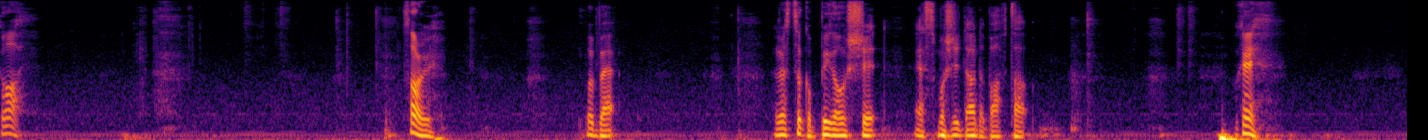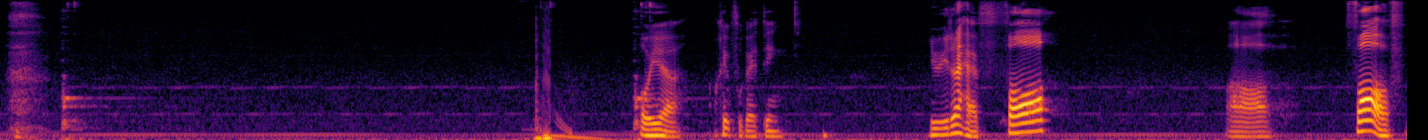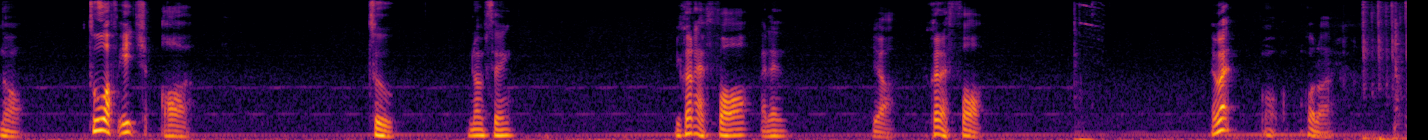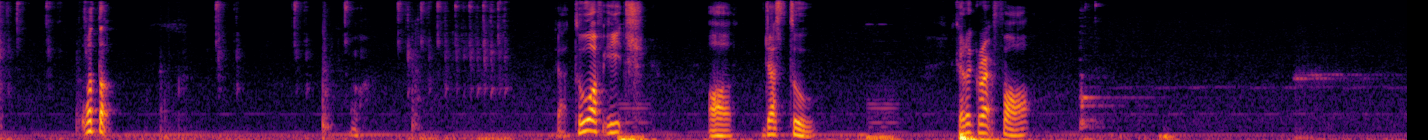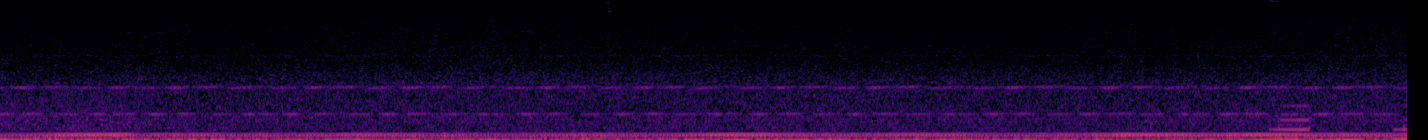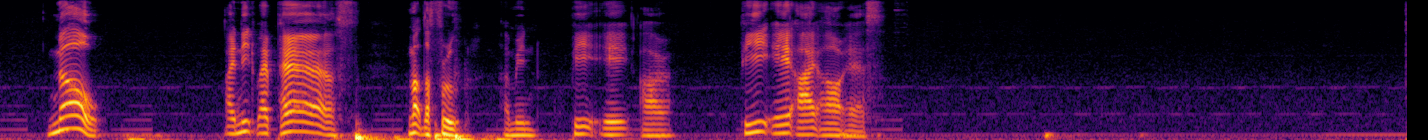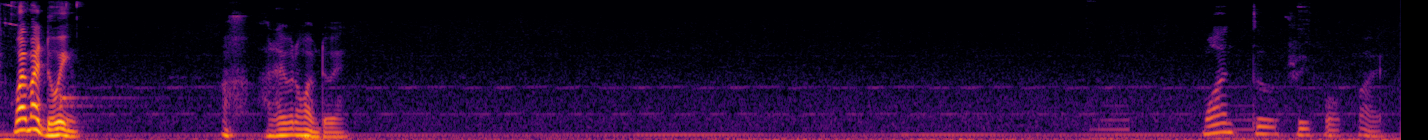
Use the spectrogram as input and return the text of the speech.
god. Sorry. We're back. I just took a big old shit and smushed it down the bathtub. Okay. Oh yeah, I keep forgetting. You either have four uh four of no two of each or two. You know what I'm saying? You can't have four and then yeah, you can't have four. Am I? Oh, hold on. What the? Oh. Yeah, two of each or just two. You gotta grab four. No! I need my pears! Not the fruit. I mean P A R P A I R S. What am I doing? Ugh, I don't even know what I'm doing. One, two, three, four, five.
